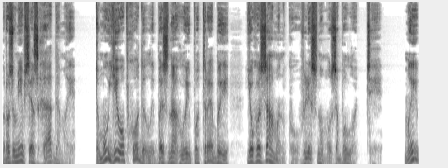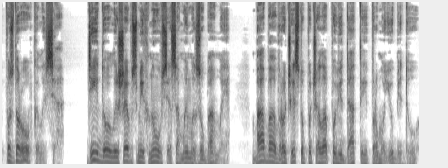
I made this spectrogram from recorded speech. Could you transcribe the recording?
розумівся з гадами, тому й обходили без наглої потреби його заманку в лісному заболотті. Ми поздоровкалися. Дідо лише всміхнувся самими зубами. Баба врочисто почала повідати про мою біду.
